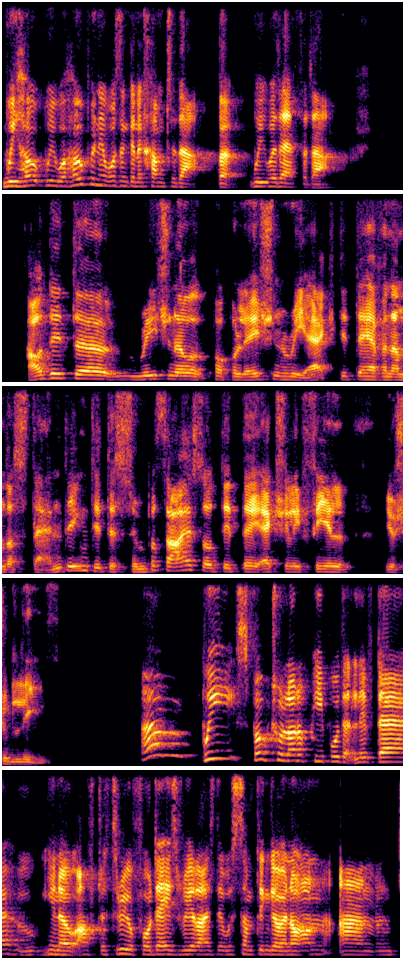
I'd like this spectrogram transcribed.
We hope we were hoping it wasn't going to come to that, but we were there for that. How did the regional population react? Did they have an understanding? Did they sympathize, or did they actually feel you should leave? Um, we spoke to a lot of people that lived there who, you know, after three or four days realized there was something going on, and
